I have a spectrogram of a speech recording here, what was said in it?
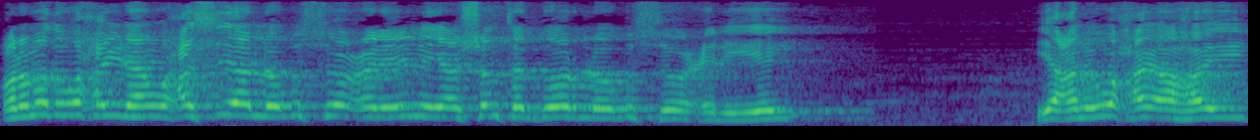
culammadu waxay yidhahdeen waxaa sidaa loogu soo celcelinayaa shanta goor loogu soo celiyey yacni waxay ahayd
